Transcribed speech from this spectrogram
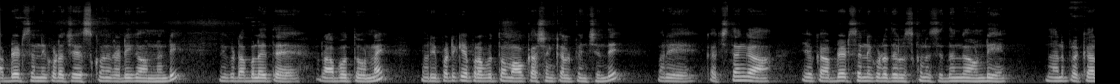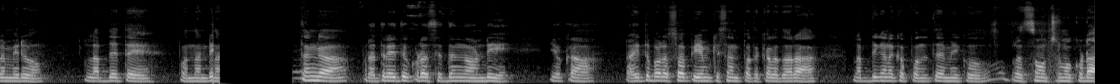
అప్డేట్స్ అన్నీ కూడా చేసుకొని రెడీగా ఉండండి. మీకు డబ్బులు అయితే రాబోతూ ఉన్నాయి. మరి ఇప్పటికే ప్రభుత్వం అవకాశం కల్పించింది. మరి ఖచ్చితంగా ఈ యొక్క అప్డేట్స్ అన్నీ కూడా తెలుసుకుని సిద్ధంగా ఉండి దాని ప్రకారం మీరు లబ్ధి అయితే పొందండి. ఖచ్చితంగా ప్రతి రైతు కూడా సిద్ధంగా ఉండి ఈ యొక్క రైతు భరోసా పిఎం కిసాన్ పథకాల ద్వారా లబ్ధి కనుక పొందితే మీకు ప్రతి సంవత్సరం కూడా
